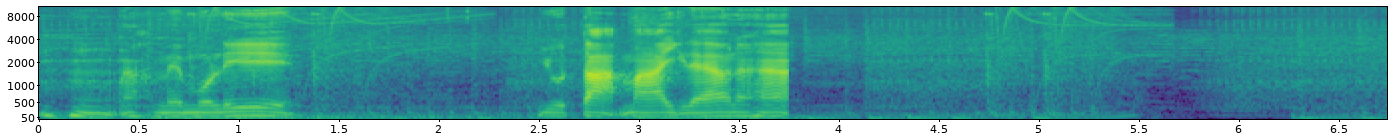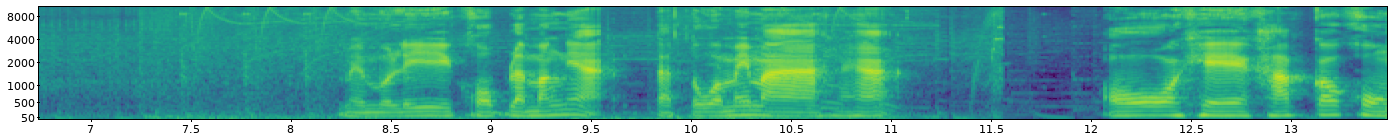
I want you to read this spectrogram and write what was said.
อื้อหืออะเมมโมรี่อยู่ตะมาอีกแล้วนะฮะ เมมโมรี่ครบแล้วมั้งเนี่ย แต่ตัวไม่มานะฮะ โอเคครับก็คง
